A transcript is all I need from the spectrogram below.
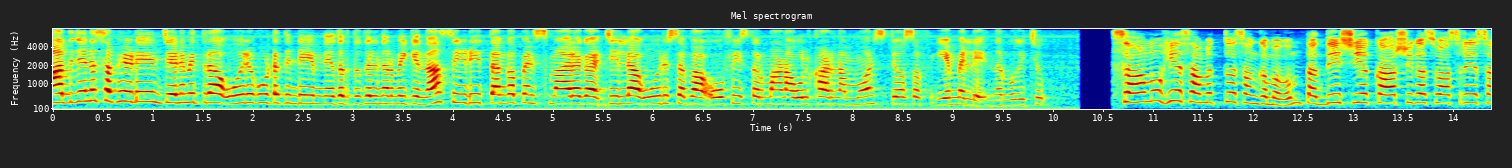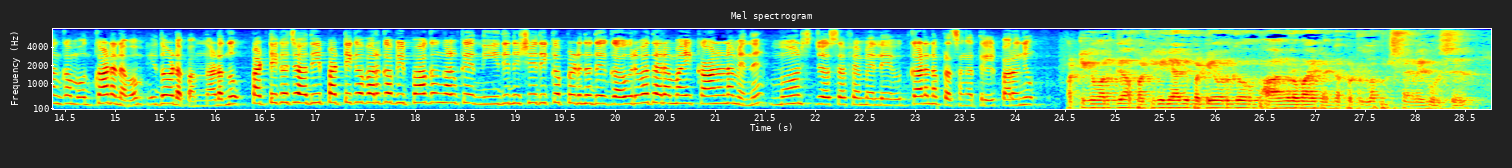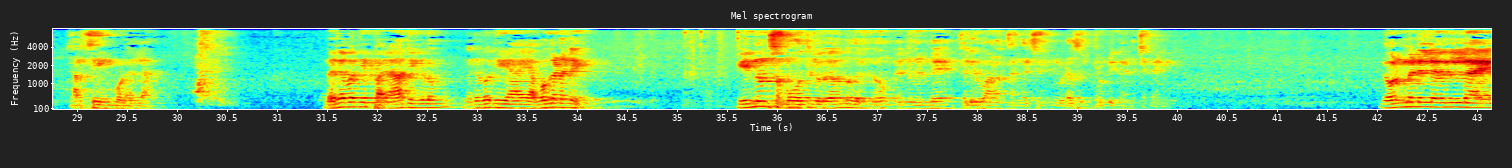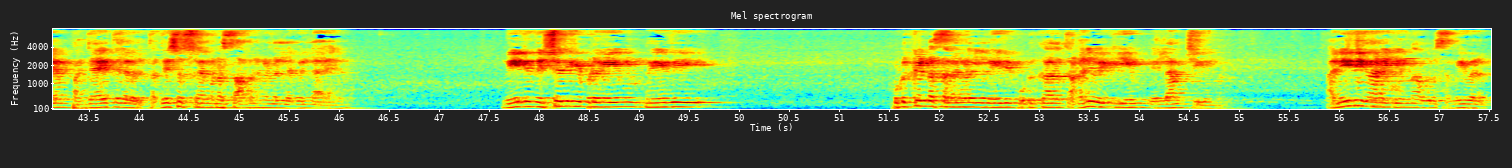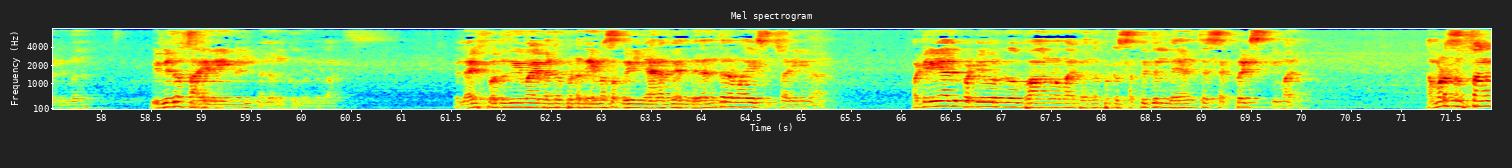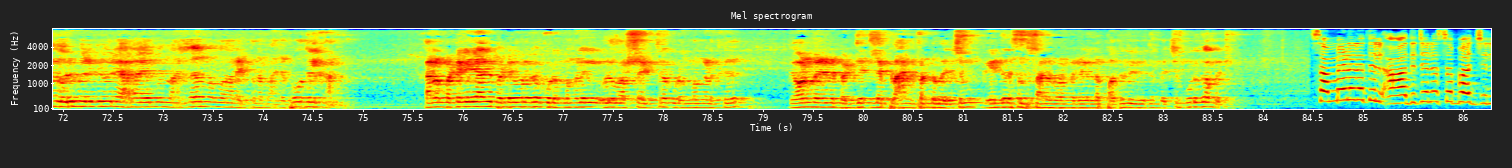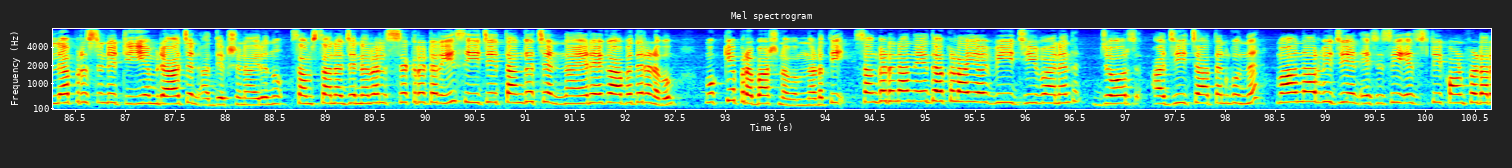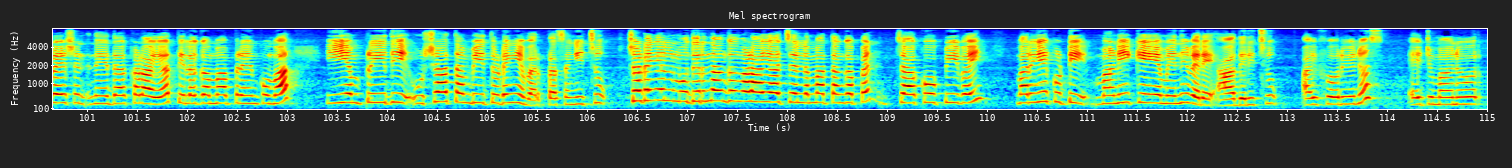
ആദിജനസഭയുടെയും ജനമിത്ര ഊരുകൂട്ടത്തിന്റെയും നേതൃത്വത്തിൽ നിർമ്മിക്കുന്ന C D Thankappan സ്മാരക ജില്ലാ ഊരുസഭ ഓഫീസ് നിർമ്മാണ ഉദ്ഘാടനം Mons Joseph M L A നിർവഹിച്ചു. സാമൂഹ്യ സമത്വ സംഗമവും തദ്ദേശീയ കാർഷിക സ്വാശ്രയ സംഘം ഉദ്ഘാടനവും ഇതോടൊപ്പം നടന്നു. പട്ടികജാതി പട്ടികവർഗ വിഭാഗങ്ങൾക്ക് നീതി നിഷേധിക്കപ്പെടുന്നത് ഗൗരവതരമായി കാണണമെന്ന് Mons Joseph M L A ഉദ്ഘാടന പ്രസംഗത്തിൽ പറഞ്ഞു. പട്ടികവർഗ പട്ടികജാതി പട്ടികവർഗ വിഭാഗങ്ങളുമായി ബന്ധപ്പെട്ടുള്ള പ്രശ്നങ്ങളെക്കുറിച്ച് ചർച്ച ചെയ്യുമ്പോഴെല്ലാം. നിരവധി പരാതികളും നിരവധിയായ അവഗണനയും ഇന്നും സമൂഹത്തിൽ ഉയർന്നു വരുന്നു എന്നതിന്റെ തെളിവാണ് തങ്കച്ചൻ ഇവിടെ ചൂണ്ടിക്കാണിച്ച കാര്യം. ഗവൺമെന്റ് ലെവലിലായാലും പഞ്ചായത്ത് ലെവൽ തദ്ദേശ സ്വയംഭരണ സ്ഥാപനങ്ങളുടെ ലെവലിലായാലും നീതി നിഷേധിക്കപ്പെടുകയും നീതി കൊടുക്കേണ്ട സ്ഥലങ്ങളിൽ നീതി കൊടുക്കാതെ തടഞ്ഞു വെക്കുകയും എല്ലാം ചെയ്യുന്നു. അനീതി കാണിക്കുന്ന ഒരു സമീപനം ഇന്ന് വിവിധ സാഹചര്യങ്ങളിൽ നിലനിൽക്കുന്നു എന്നതാണ് ലൈഫ് പദ്ധതിയുമായി ബന്ധപ്പെട്ട നിയമസഭയിൽ ഞാനൊക്കെ നിരന്തരമായി സംസാരിക്കുന്നതാണ്. പട്ടികജാതി പട്ടികവർഗ വിഭാഗങ്ങളുമായി ബന്ധപ്പെട്ട സത്യത്തിൽ നേരത്തെ സെപ്പറേറ്റ് സ്കീമാണ് നമ്മുടെ സംസ്ഥാനത്ത് ഒരു പരിധി വരെ അതായിരുന്നു നല്ലതെന്നുള്ളതാണ് ഇപ്പോൾ നമ്മൾ അനുഭവത്തിൽ കാണുന്നത്. കാരണം പട്ടികജാതി പട്ടികവർഗ കുടുംബങ്ങളിൽ ഒരു വർഷം ഇത്ര കുടുംബങ്ങൾക്ക് ഗവൺമെന്റിന്റെ ബഡ്ജറ്റിലെ പ്ലാൻ ഫണ്ട് വെച്ചും കേന്ദ്ര സംസ്ഥാന ഗവൺമെന്റുകളുടെ പദ്ധതി വിഹിതം വെച്ചും കൊടുക്കാൻ പറ്റും. സമ്മേളനത്തിൽ ആദിജനസഭ ജില്ലാ പ്രസിഡന്റ് ടി എം രാജൻ അധ്യക്ഷനായിരുന്നു. സംസ്ഥാന general secretary C J Thankachan നയരേഖാവതരണവും മുഖ്യപ്രഭാഷണവും നടത്തി. സംഘടനാ നേതാക്കളായ V Jeevanand George Aji Chathankunnu Mannar Vijayan S C S T confederation നേതാക്കളായ തിലകമ്മ പ്രേംകുമാർ ഇ എം പ്രീതി ഉഷ തമ്പി തുടങ്ങിയവർ പ്രസംഗിച്ചു. ചടങ്ങിൽ മുതിർന്ന അംഗങ്ങളായ Chellamma Thankappan Chacko P Y Mariyakutty Mani K M എന്നിവരെ ആദരിച്ചു. ഐഫോറിയു ന്യൂസ് ഏറ്റുമാനൂർ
